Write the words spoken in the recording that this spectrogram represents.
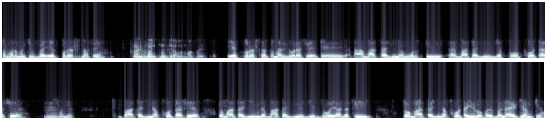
તમારે મનસુખભાઈ એક પ્રશ્ન છે. માતાજી એક પ્રશ્ન તમારી જોડે છે કે આ માતાજીની મૂર્તિ માતાજી જે ફોટા છે? માતાજીના ફોટા છે તો માતાજી માતાજી માતાજીએ જે જોયા નથી તો માતાજીના ફોટા એ લોકોએ બનાવે કેમ કેમ?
